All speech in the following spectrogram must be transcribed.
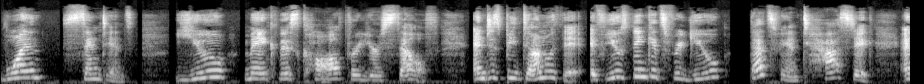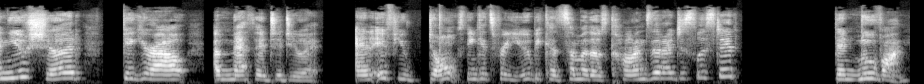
One sentence. You make this call for yourself and just be done with it. If you think it's for you, that's fantastic. And you should figure out a method to do it. And if you don't think it's for you because some of those cons that I just listed, then move on.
